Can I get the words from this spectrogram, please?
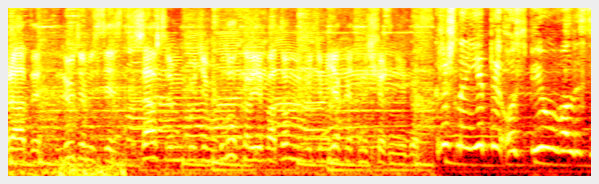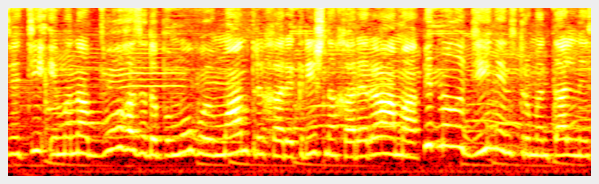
рады людям здесь. Завтра мы будем в Глухове, потом мы будем ехать на Чернигов. Кришнаїти оспівували святі імена Бога за допомогою мантри Харе Крішна Харе Рама під мелодійний інструментальний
